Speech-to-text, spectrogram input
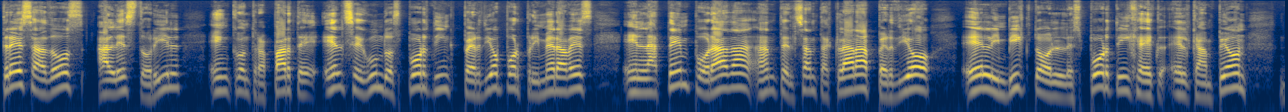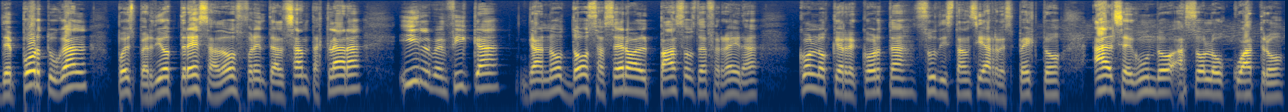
3 a 2 al Estoril. En contraparte, el segundo Sporting perdió por primera vez en la temporada ante el Santa Clara. Perdió el invicto, el Sporting, el, campeón de Portugal, pues perdió 3 a 2 frente al Santa Clara. Y el Benfica ganó 2 a 0 al Pasos de Ferreira, con lo que recorta su distancia respecto al segundo a solo 4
